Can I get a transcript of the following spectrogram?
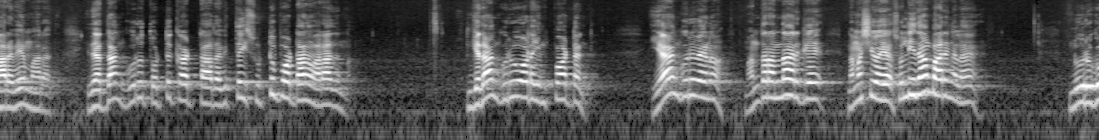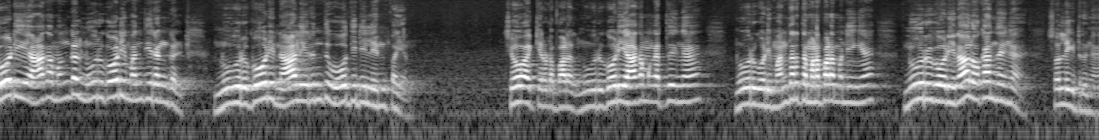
மாறவே மாறாது. இதைத்தான் குரு தொட்டு காட்டாத வித்தை சுட்டு போட்டாலும் வராதுன்னா. இங்கே தான் குருவோட இம்பார்ட்டண்ட் ஏன் குரு வேணும்? மந்திரம் தான் இருக்குது நமசிவாயா சொல்லி தான் பாருங்களேன். நூறு கோடி ஆகமங்கள் நூறு கோடி மந்திரங்கள் நூறு கோடி நாளிருந்து ஓதிடில் என் பயன். சிவவாக்கியரோட பாடல் நூறு கோடி ஆகமம் கற்றுங்க நூறு கோடி மந்திரத்தை மனப்பாடம் பண்ணிங்க நூறு கோடி நாள் உட்காந்துங்க சொல்லிக்கிட்டு இருங்க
